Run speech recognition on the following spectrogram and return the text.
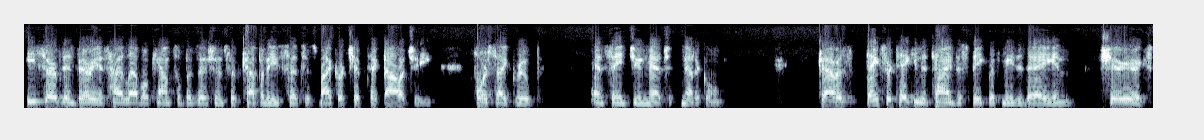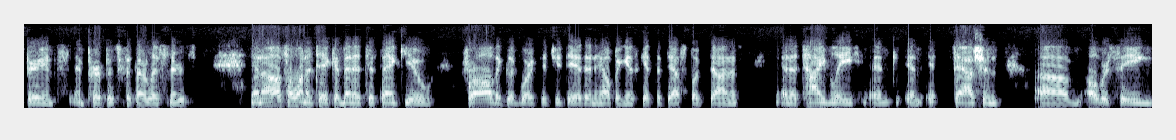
he served in various high level counsel positions with companies such as Microchip Technology, Foresight Group, and St. Jude Med- Medical. Travis, thanks for taking the time to speak with me today and share your experience and purpose with our listeners. And I also want to take a minute to thank you for all the good work that you did in helping us get the desk book done in a timely and, and fashion, um, overseeing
